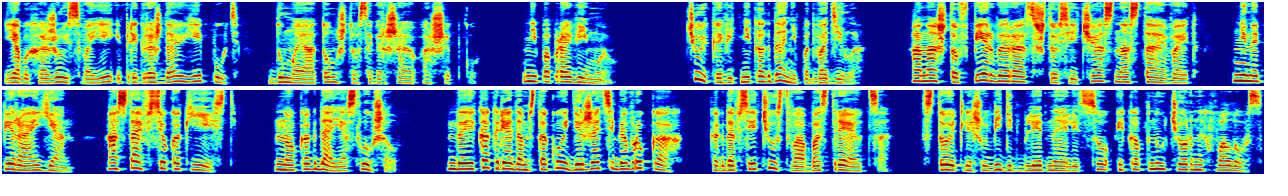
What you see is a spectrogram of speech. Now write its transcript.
Я выхожу из своей и преграждаю ей путь, думая о том, что совершаю ошибку. Непоправимую. Чуйка ведь никогда не подводила. Она что в первый раз, что сейчас настаивает. Не напирай, Ян. Оставь все как есть. Но когда я слушал? Да и как рядом с такой держать себя в руках, когда все чувства обостряются, Стоит лишь увидеть бледное лицо и копну черных волос.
